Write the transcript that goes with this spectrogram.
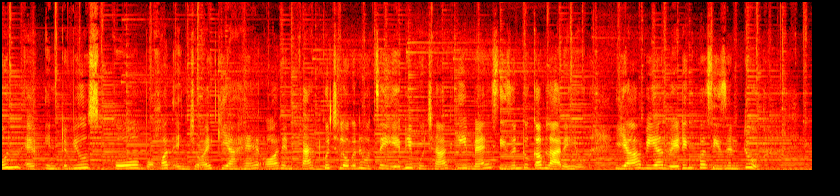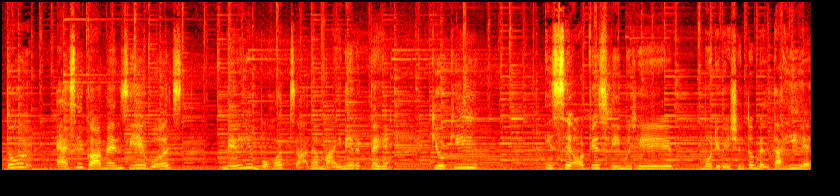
उन इंटरव्यूज़ को बहुत इन्जॉय किया है और इनफैक्ट कुछ लोगों ने मुझसे ये भी पूछा कि मैं सीज़न टू कब ला रही हूँ? या we are waiting for season two तो ऐसे कमेंट्स ये वर्ड्स मेरे लिए बहुत ज़्यादा मायने रखते हैं क्योंकि इससे ऑब्वियसली मुझे मोटिवेशन तो मिलता ही है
